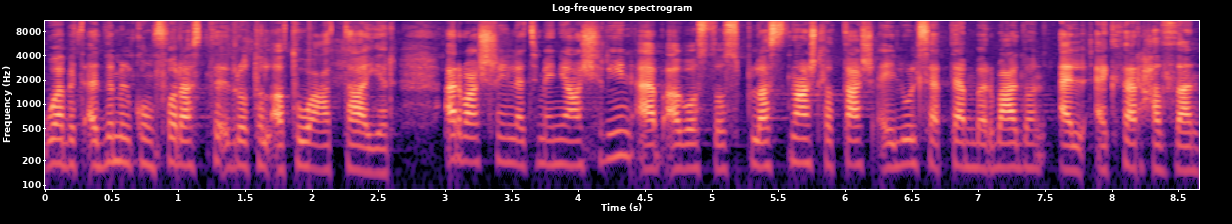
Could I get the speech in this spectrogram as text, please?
وبتقدم لكم فرص تقدروا تلقطوها على الطاير 24 ل 28 آب أغسطس بلس 12 13 أيلول سبتمبر. بعدهم الأكثر حظا.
